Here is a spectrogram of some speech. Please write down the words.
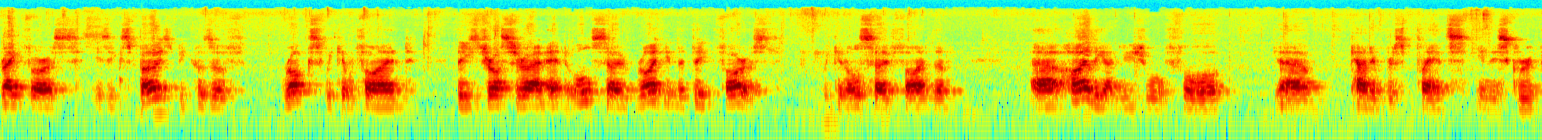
rainforest is exposed because of rocks we can find these Drosera and also right in the deep forest we can also find them uh, highly unusual for um, carnivorous plants in this group.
